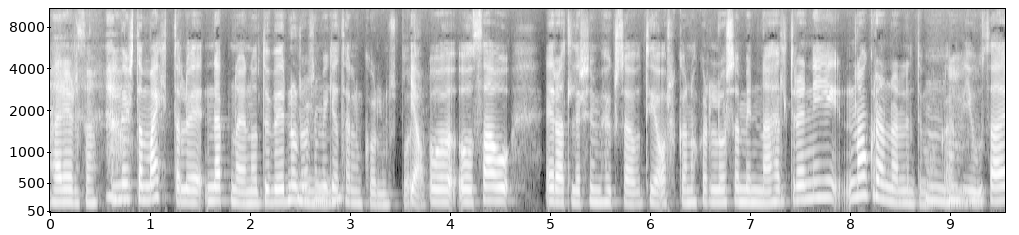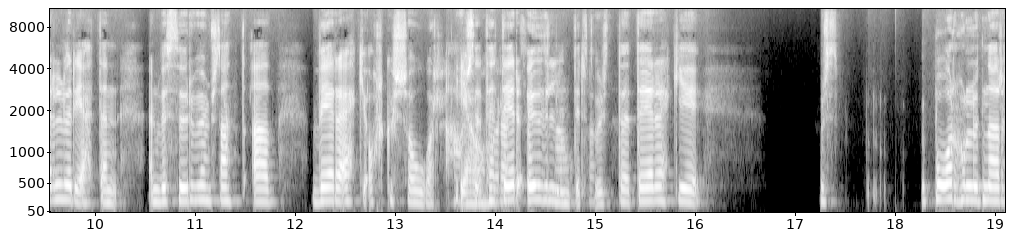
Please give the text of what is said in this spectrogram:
það eru það. Finnst að mætt alveg nefna en við erum rosa Mm. mikið að tala um kólumspor og, og þá er allir sem hugsa á því að orkan okkar losa minna heldur en í nágrannarlöndum okkar. Mhm. Jú, það er alveg rétt en, en við þurfum samt að vera ekki orku sóar. Þetta er auðlindir, þetta er ekki borhólunar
